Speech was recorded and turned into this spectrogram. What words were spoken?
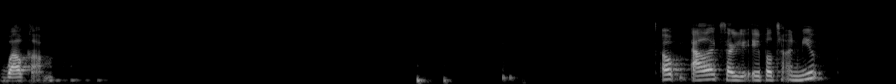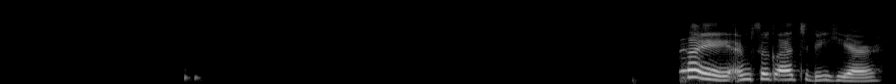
Welcome. Oh, Alex, are you able to unmute? Hi, I'm so glad to be here.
